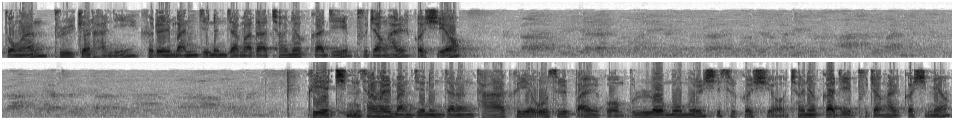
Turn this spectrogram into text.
동안 불결하니 그를 만지는 자마다 저녁까지 부정할 것이요 그의 침상을 만지는 자는 다 그의 옷을 빨고 물로 몸을 씻을 것이요 저녁까지 부정할 것이며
